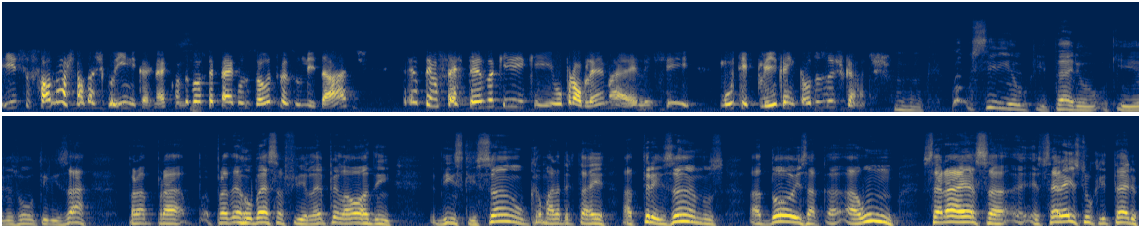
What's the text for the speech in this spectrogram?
isso só no hospital das clínicas, né? Quando você pega as outras unidades, eu tenho certeza que, que o problema ele se multiplica em todos os cantos. Uhum. Qual seria o critério que eles vão utilizar para derrubar essa fila? É pela ordem de inscrição, o camarada que está aí há três anos, há dois, há, há um, será, essa, será esse o critério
